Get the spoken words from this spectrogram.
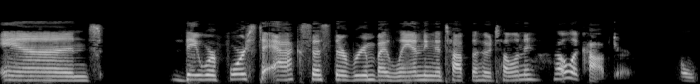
and they were forced to access their room by landing atop the hotel in a helicopter. Oh.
